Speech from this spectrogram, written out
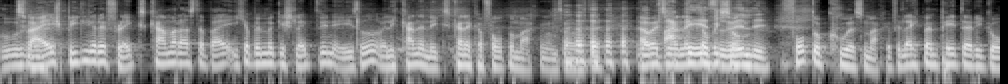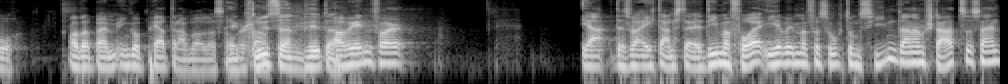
Cool. Zwei Spiegelreflexkameras dabei. Ich habe immer geschleppt wie ein Esel, weil ich kann ja nichts, kann ja kein Foto machen und so. Weißt du. Aber jetzt überlegt, ob ich so einen Fotokurs mache. Vielleicht beim Peter Rigaud oder beim Ingo Pertrammer oder so. Ja, Grüße an Peter. Auf jeden Fall ja, das war echt anstrengend. Die immer vorher, ich habe immer versucht, um sieben dann am Start zu sein.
